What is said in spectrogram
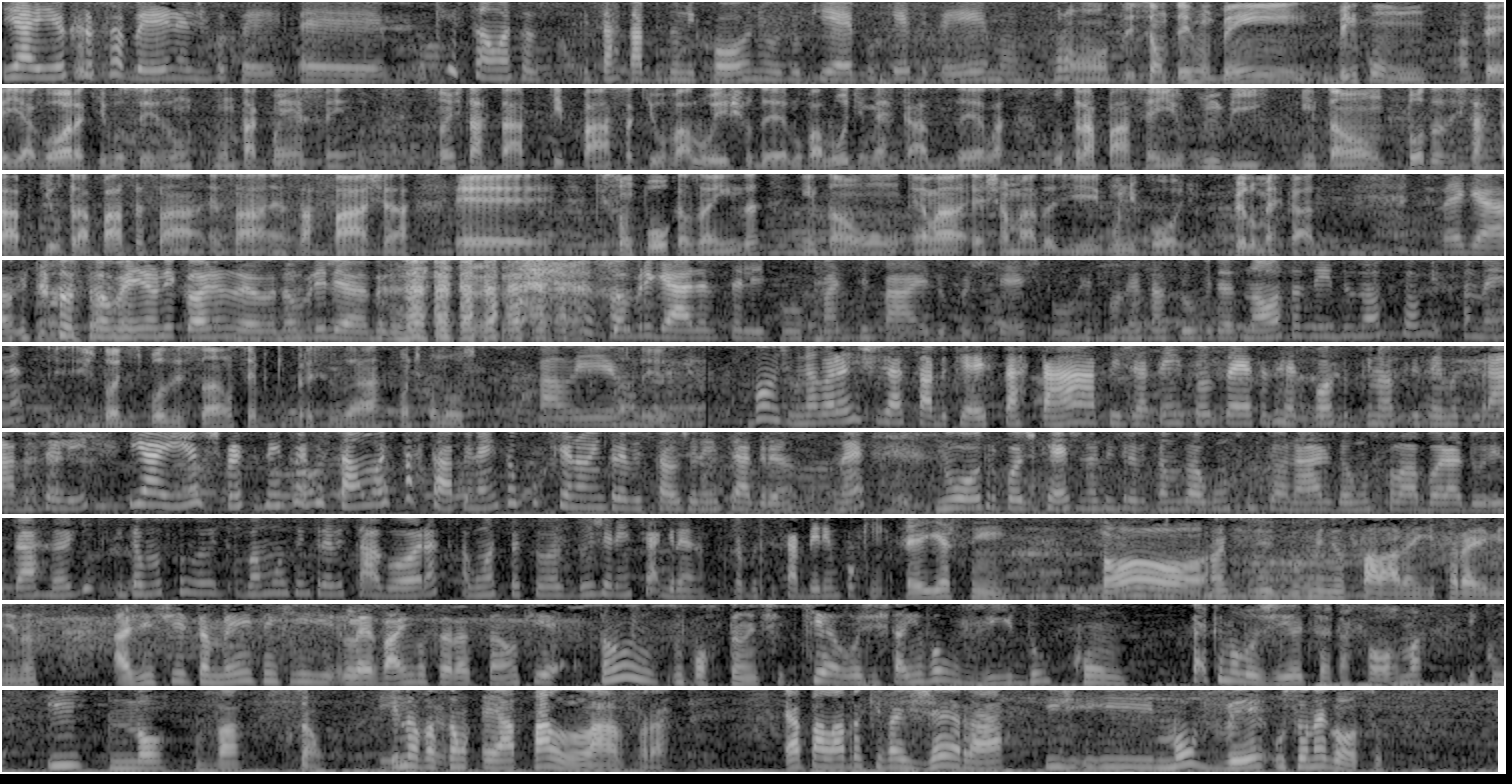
E aí eu quero saber né, de você é, o que são essas startups unicórnios, o que é, por que esse termo? Pronto, isso é um termo bem, bem comum até aí agora que vocês vão, vão estar conhecendo. São startups que passa que o valuation dela, o valor de mercado dela ultrapasse aí um bi. Então todas as startups que ultrapassam essa, essa, essa faixa, é, que são poucas ainda, então ela é chamada de unicórnio pelo mercado. Legal, então são bem unicórnios mesmo, estão brilhando. Obrigada, Viceli, por participar do podcast, por responder essas dúvidas nossas e dos nossos ouvintes também, né? Estou à disposição, sempre que precisar, conte conosco. Valeu. Valeu. Bom, Júnior, agora a gente já sabe o que é startup, já tem todas essas respostas que nós fizemos para a Abiceli. E aí a gente precisa entrevistar uma startup, né? Então por que não entrevistar o gerente né? No outro podcast nós entrevistamos alguns funcionários, alguns colaboradores da Hug. Então vamos, vamos entrevistar agora algumas pessoas do Agran, para vocês saberem um pouquinho. É, e assim, só antes de, dos meninos falarem aqui, peraí meninas, a gente também tem que levar em consideração que é tão importante que é hoje estar envolvido com tecnologia, de certa forma, e com inovação. Isso. Inovação é a palavra. É a palavra que vai gerar e, e mover o seu negócio.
